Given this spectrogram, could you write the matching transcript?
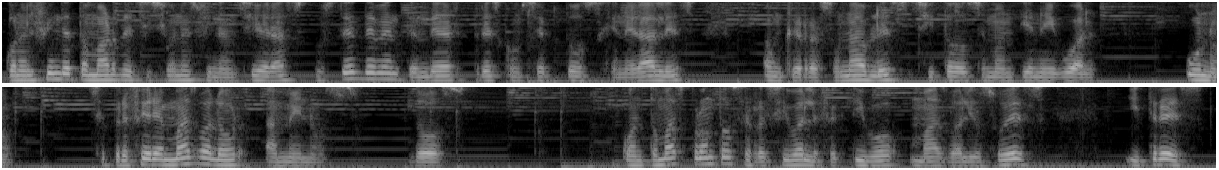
Con el fin de tomar decisiones financieras, usted debe entender tres conceptos generales aunque razonables si todo se mantiene igual. 1. Se prefiere más valor a menos. 2. Cuanto más pronto se reciba el efectivo, más valioso es. Y 3.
